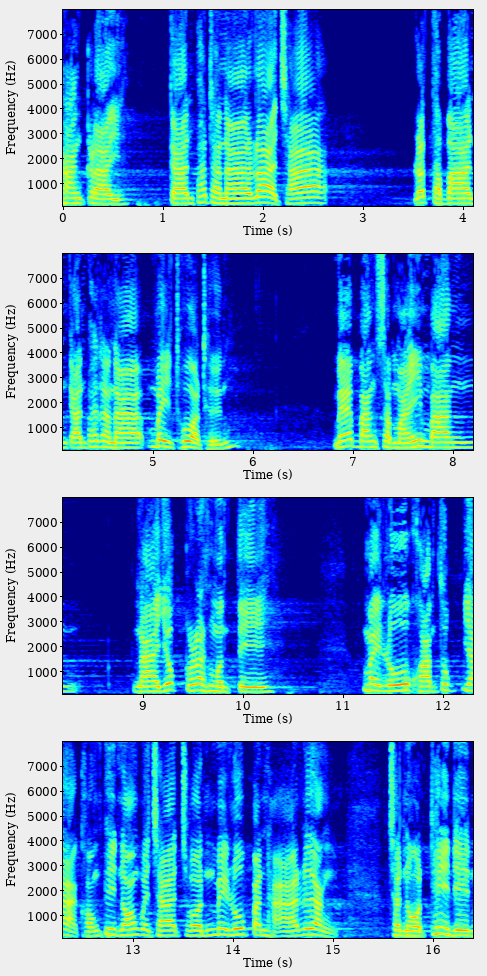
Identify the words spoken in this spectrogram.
ห่างไกลการพัฒนาล่าช้า รัฐบาลการพัฒนาไม่ทั่วถึง แม้บางสมัยบางนายกรัฐมนตรี ไม่รู้ความทุกข์ยากของพี่น้องประชาชน ไม่รู้ปัญหาเรื่องโฉนดที่ดิน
